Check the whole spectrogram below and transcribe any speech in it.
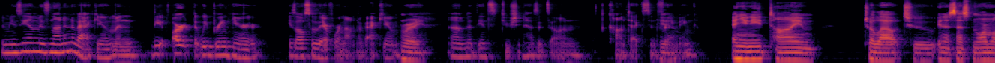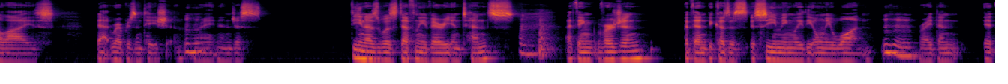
the museum is not in a vacuum and the art that we bring here is also therefore not in a vacuum Right. um, that the institution has its own context and Yeah. And you need time to allow it to in a sense normalize that representation Mhm. right and just Deana's was definitely a very intense i think version but then because it's, it's seemingly the only one Mm-hmm. right then it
